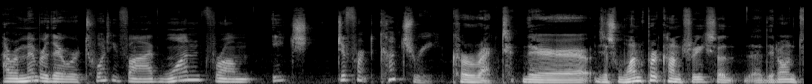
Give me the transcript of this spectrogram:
I remember there were 25, one from each different country. Correct. They're just one per country, so they don't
